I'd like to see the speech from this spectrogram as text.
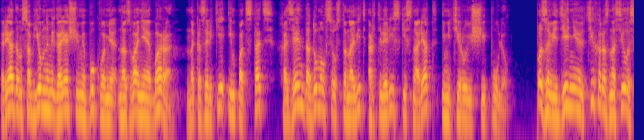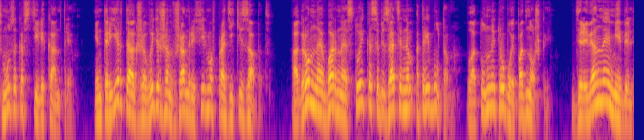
Рядом с объемными горящими буквами названия бара на козырьке им подстать хозяин додумался установить артиллерийский снаряд, имитирующий пулю. По заведению тихо разносилась музыка в стиле кантри. Интерьер также выдержан в жанре фильмов про Дикий Запад. Огромная барная стойка с обязательным атрибутом – латунной трубой под ножкой. Деревянная мебель,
